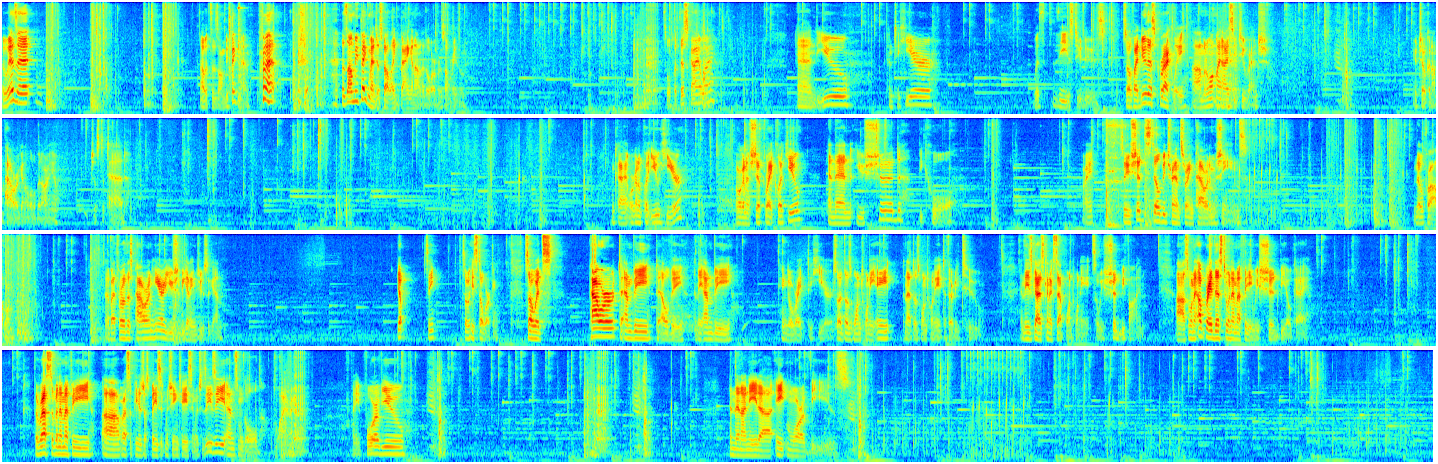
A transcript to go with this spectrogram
Who is it? Oh, it's a zombie pigman. the zombie pigman just felt like banging on the door for some reason. So we'll put this guy away. And you into here with these two dudes. So if I do this correctly, uh, I'm going to want my IC2 wrench. You're choking on power again a little bit, aren't you? just a tad. Okay, we're gonna put you here. And we're gonna shift right click you. And then you should be cool. Right? So you should still be transferring power to machines. No problem. And if I throw this power in here, you should be getting juice again. Yep, see? So he's still working. So it's power to MV to LV, and the MV can go right to here. So that does 128, and that does 128 to 32. And these guys can accept 128, so we should be fine. Uh, so when I upgrade this to an MFE, we should be okay. The rest of an MFE uh, recipe is just basic machine casing, which is easy, and some gold wiring. I need four of you. And then I need uh, eight more of these.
